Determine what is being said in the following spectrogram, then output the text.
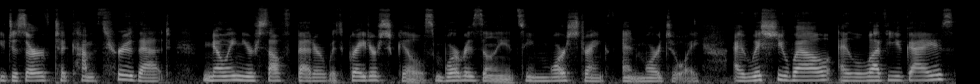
you deserve to come through that knowing yourself better with greater skills, more resiliency, more strength, and more joy. I wish you well. I love you guys.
